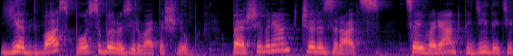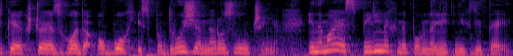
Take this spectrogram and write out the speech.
Є два способи розірвати шлюб. Перший варіант через РАЦ. Цей варіант підійде тільки якщо є згода обох із подружжя на розлучення і немає спільних неповнолітніх дітей.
